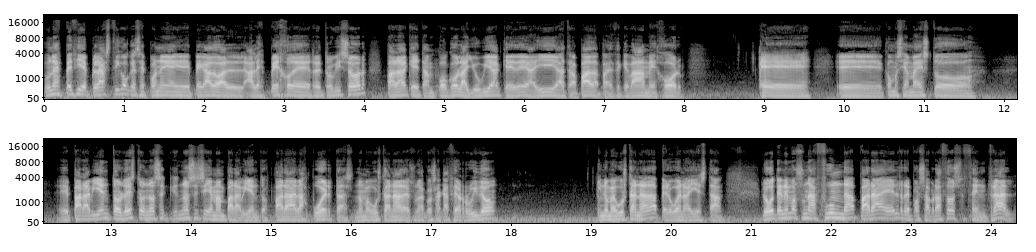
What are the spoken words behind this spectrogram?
una especie de plástico que se pone pegado al, espejo de retrovisor para que tampoco la lluvia quede ahí atrapada. Parece que va mejor. Eh, eh, ¿Cómo se llama esto? Eh, paravientos de esto, no sé, no sé si se llaman paravientos, para las puertas. No me gusta nada, es una cosa que hace ruido y no me gusta nada, pero bueno, ahí está. Luego tenemos una funda para el reposabrazos central.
